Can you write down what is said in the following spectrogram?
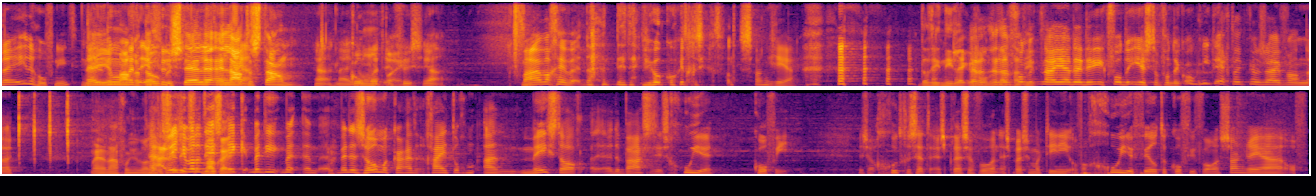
Nee, dat hoeft niet. Nee, je mag met het ook bestellen Met, en eh, laten ja. staan. Ja, nee, Kom met op, hè. infuus, ja. Maar wacht even, dit heb je ook ooit gezegd van de sangria. Dat hij het niet lekker vond. dat, dat dat vond ik, nou ja, de- de- ik vond de eerste vond ik ook niet echt dat ik dan zei van... eh, Maar daarna vond je wel Ja, weet je wat het is? Oké. Ik, met, die, met, eh, met de zomerkaart ga je toch aan... Meestal, de basis is goede koffie. Dus een goed gezette espresso voor een espresso martini... of een goede filterkoffie voor een sangria. Of,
